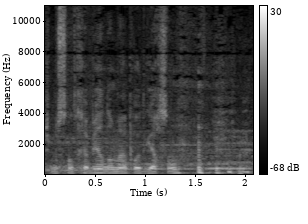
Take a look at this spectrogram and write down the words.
Je me sens très bien dans ma peau de garçon.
